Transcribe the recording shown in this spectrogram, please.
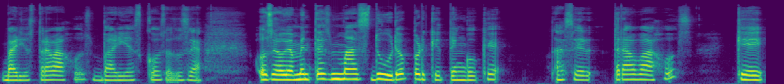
varios trabajos, varias cosas, o sea, o sea, obviamente es más duro porque tengo que hacer trabajos que,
